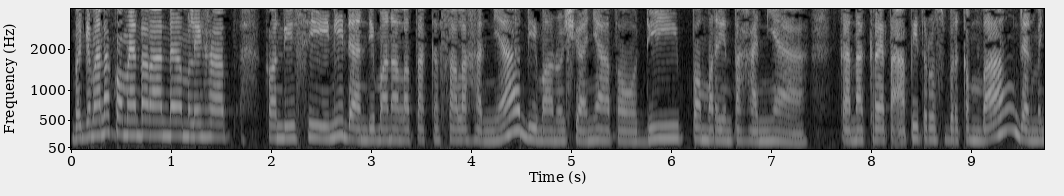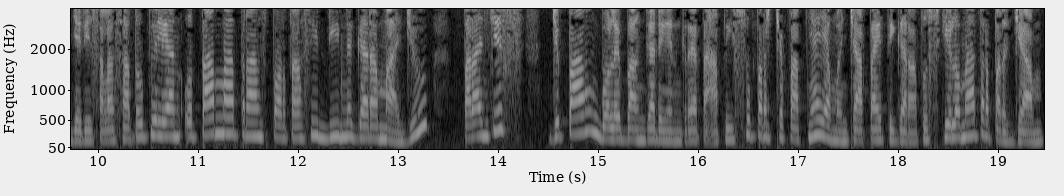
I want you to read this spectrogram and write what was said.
Bagaimana komentar Anda melihat kondisi ini dan di mana letak kesalahannya, di manusianya atau di pemerintahannya? Karena kereta api terus berkembang dan menjadi salah satu pilihan utama transportasi di negara maju, Perancis, Jepang boleh bangga dengan kereta api super cepatnya yang mencapai 300 km per jam.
